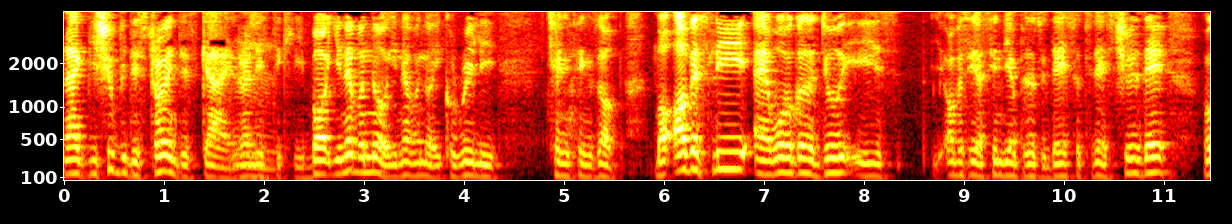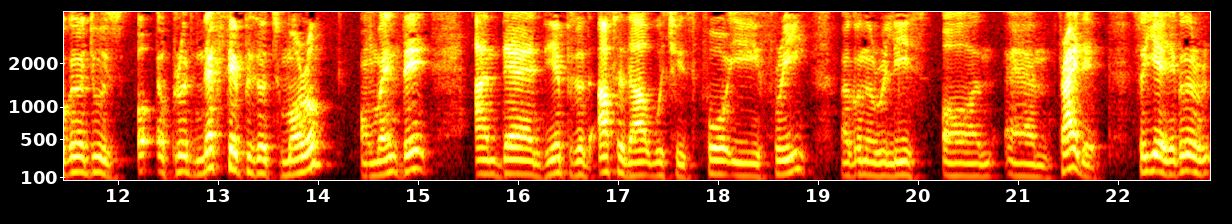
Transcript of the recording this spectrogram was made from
Like, you should be destroying this guy Mm. realistically. But you never know. You never know. He could really change things up. But obviously, uh, what we're gonna do is obviously I've seen the episode today. So today is Tuesday. What we're gonna do is upload the next episode tomorrow on Wednesday, and then the episode after that, which is forty three, we're gonna release on um, Friday. So yeah, you're gonna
